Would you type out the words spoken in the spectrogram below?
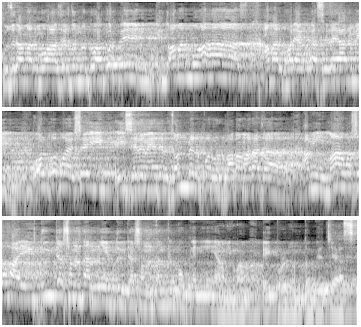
হুজুর, আমার মোয়াজের জন্য দোয়া করবেন, কিন্তু আমার মোয়াজ আমার ঘরে একটা ছেলে আর মেয়ে। অল্প বয়সেই এই ছেলে মেয়েদের জন্মের পর ওর বাবা মারা যায়। আমি মা অসহায় এই দুইটা সন্তান নিয়ে দুইটা সন্তানকে বুকে নিয়ে আমি মা এই পর্যন্ত বেঁচে আছে।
